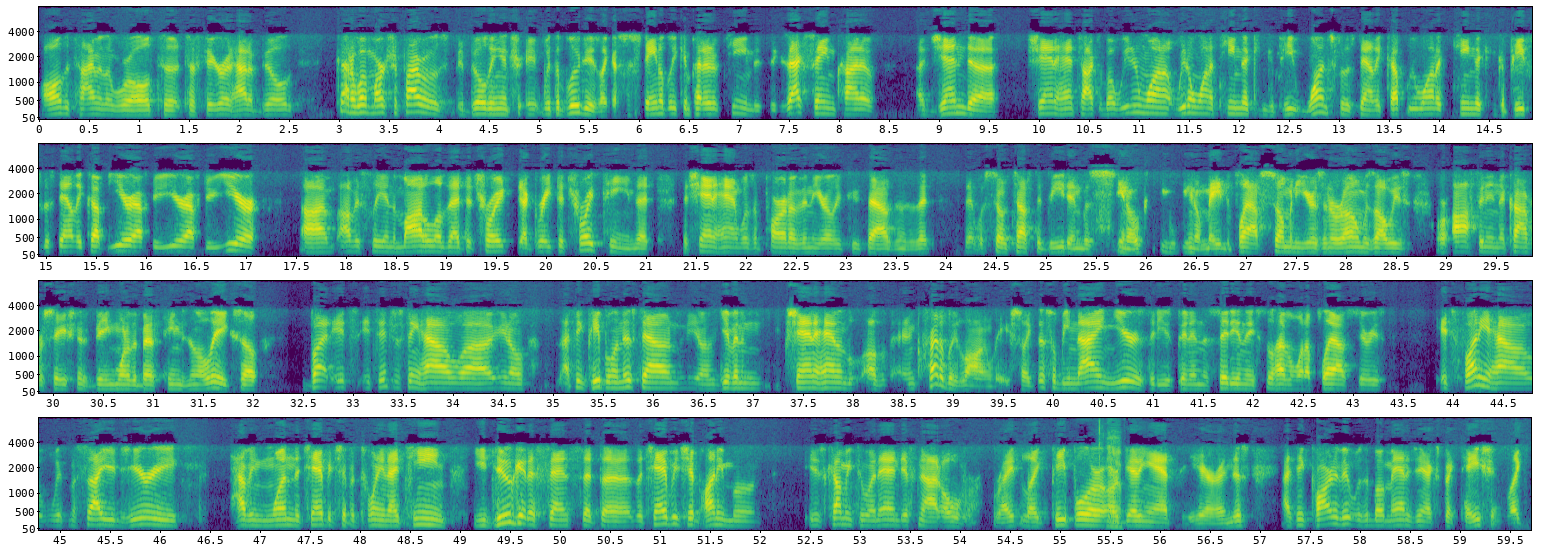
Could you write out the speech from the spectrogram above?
all the time in the world to to figure out how to build kind of what Mark Shapiro was building in, with the Blue Jays, like a sustainably competitive team. It's the exact same kind of agenda Shanahan talked about we didn't want we don't want a team that can compete once for the Stanley Cup. We want a team that can compete for the Stanley Cup year after year after year. Um, obviously, in the model of that Detroit, that great Detroit team that that Shanahan was a part of in the early 2000s, that that was so tough to beat and was you know you know made the playoffs so many years in a row and was always or often in the conversation as being one of the best teams in the league. So, but it's it's interesting how uh, you know I think people in this town, you know, given Shanahan an incredibly long leash. Like this will be nine years that he's been in the city, and they still haven't won a playoff series. It's funny how with Masai Ujiri having won the championship in 2019, you do get a sense that the the championship honeymoon is coming to an end, if not over. Right? Like people are, are getting antsy here, and this I think part of it was about managing expectations. Like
